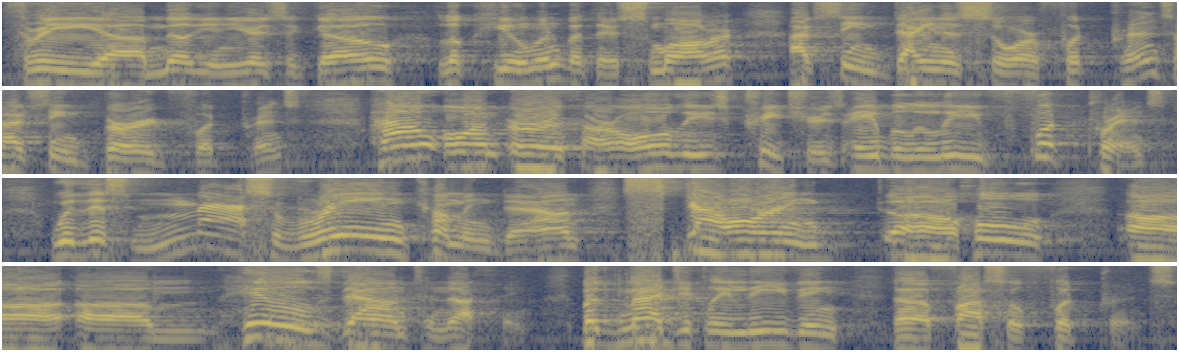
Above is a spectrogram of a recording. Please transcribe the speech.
three uh, million years ago look human, but they're smaller. I've seen dinosaur footprints. I've seen bird footprints. How on earth are all these creatures able to leave footprints with this massive rain coming down, scouring uh, whole uh, um, hills down to nothing, but magically leaving uh, fossil footprints?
